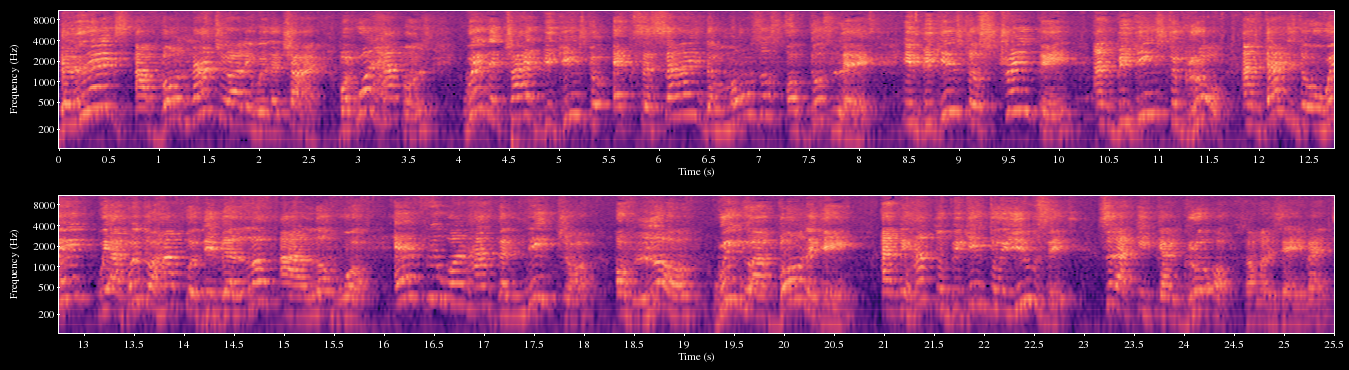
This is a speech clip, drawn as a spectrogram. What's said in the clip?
The legs are born naturally with the child. But what happens when the child begins to exercise the muscles of those legs? It begins to strengthen and begins to grow. And that is the way we are going to have to develop our love walk. Everyone has the nature of love when you are born again, and we have to begin to use it so that it can grow up. Somebody say amen.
